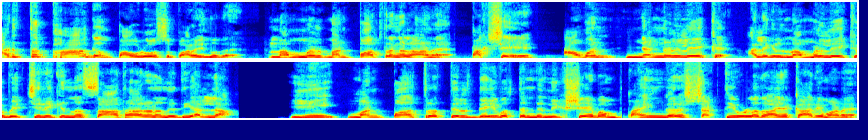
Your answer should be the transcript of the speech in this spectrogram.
അടുത്ത ഭാഗം പൗലോസ് പറയുന്നത് നമ്മൾ മൺപാത്രങ്ങളാണ്. പക്ഷേ അവൻ ഞങ്ങളിലേക്ക് അല്ലെങ്കിൽ നമ്മളിലേക്ക് വെച്ചിരിക്കുന്ന സാധാരണ നിധി അല്ല. ഈ മൺപാത്രത്തിൽ ദൈവത്തിന്റെ നിക്ഷേപം ഭയങ്കര ശക്തിയുള്ളതായ കാര്യമാണ്.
